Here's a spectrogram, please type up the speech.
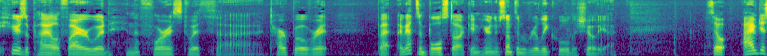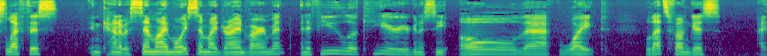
here's a pile of firewood in the forest with uh, tarp over it. But I've got some bowl stock in here, and there's something really cool to show you. So I've just left this in kind of a semi-moist, semi-dry environment. And if you look here, you're going to see all that white. Well, that's fungus. I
